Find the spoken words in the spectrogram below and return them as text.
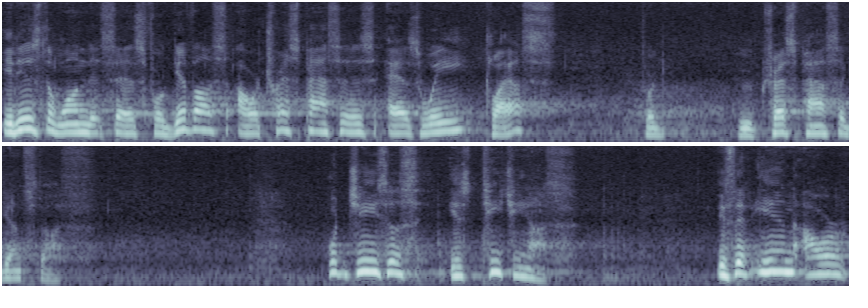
It is the one that says, Forgive us our trespasses as we, class, for, who trespass against us. What Jesus is teaching us is that in our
